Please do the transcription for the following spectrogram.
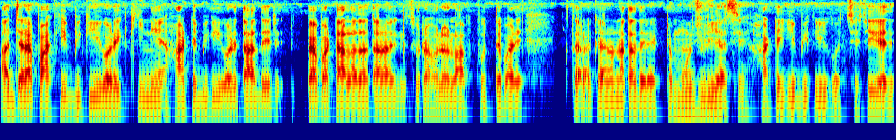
আর যারা পাখি বিক্রি করে, কিনে, হাটে বিক্রি করে, তাদের ব্যাপারটা আলাদা। তারা কিছুটা হলেও লাভ করতে পারে। তারা কেননা তাদের একটা মজুরি আছে, হাটে গিয়ে বিক্রি করছে, ঠিক আছে?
